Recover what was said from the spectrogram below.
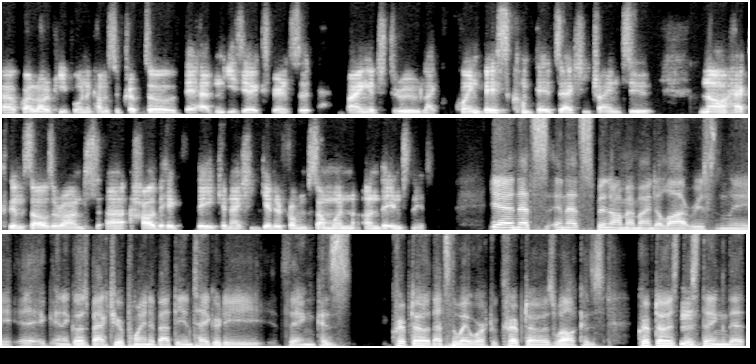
uh, quite a lot of people, when it comes to crypto, they had an easier experience buying it through like Coinbase compared to actually trying to now hack themselves around uh, how the heck they can actually get it from someone on the internet. Yeah, and that's and that's been on my mind a lot recently, it, and it goes back to your point about the integrity thing because crypto. That's the way it worked with crypto as well because crypto is this mm. thing that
